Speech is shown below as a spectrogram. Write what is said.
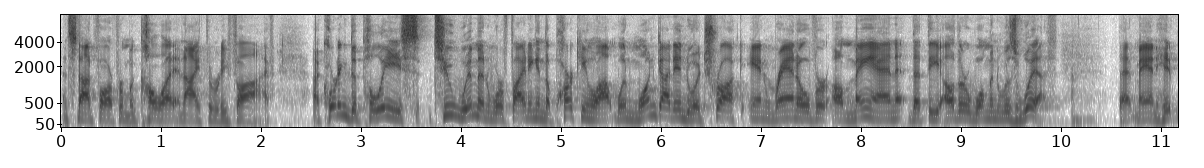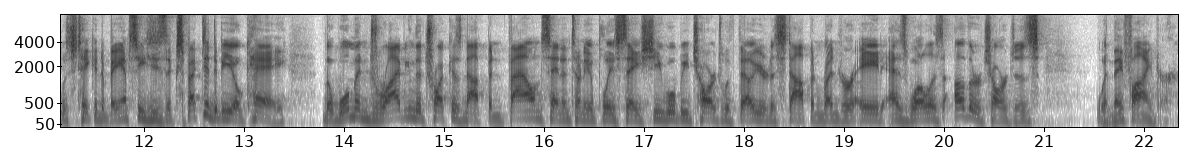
That's not far from McCullough and I-35. According to police, two women were fighting in the parking lot when one got into a truck and ran over a man that the other woman was with. That man hit was taken to BAMC. He's expected to be okay. The woman driving the truck has not been found. San Antonio police say she will be charged with failure to stop and render aid, as well as other charges when they find her.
